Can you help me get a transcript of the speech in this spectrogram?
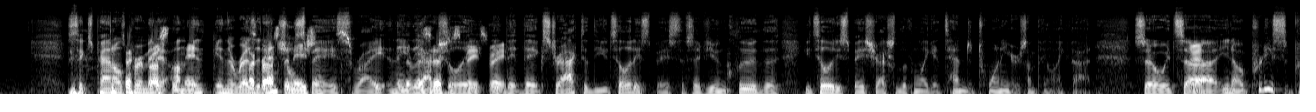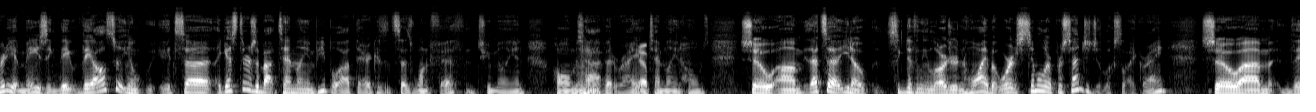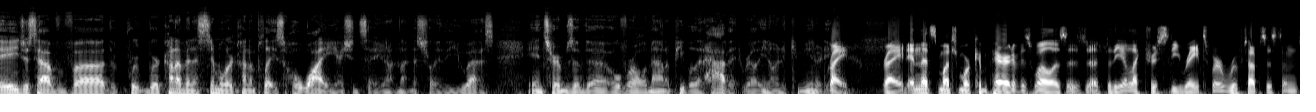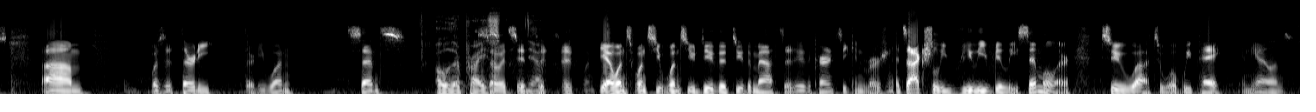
Six panels per minute on, in, in the across the residential space, right? And they, the they actually space, right. they, they extracted the utility space. So if you include the utility space, you're actually looking like at ten to twenty or something like that. So it's uh, you know pretty pretty amazing. They they also you know it's uh, I guess there's about ten million people out there because it says one fifth and two million homes have it, right? Mm-hmm. Yep. Ten million homes. So um, that's a you know significantly larger than Hawaii, but we're at a similar percentage. It looks like, right? So um, they just have uh, we're, we're kind of in a similar kind of place. Hawaii, I should say, not not necessarily the U.S. in terms of the overall amount of people that have it, you know, in a community. Right, right, and that's much more comparative as well as, as, as for the electricity rates, where rooftop systems, um, was it 30, 31 cents? Oh, their price. So it's it's, yeah. it's, it's yeah. Once once you once you do the do the math to do the currency conversion, it's actually really really similar to uh, to what we pay in the islands.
